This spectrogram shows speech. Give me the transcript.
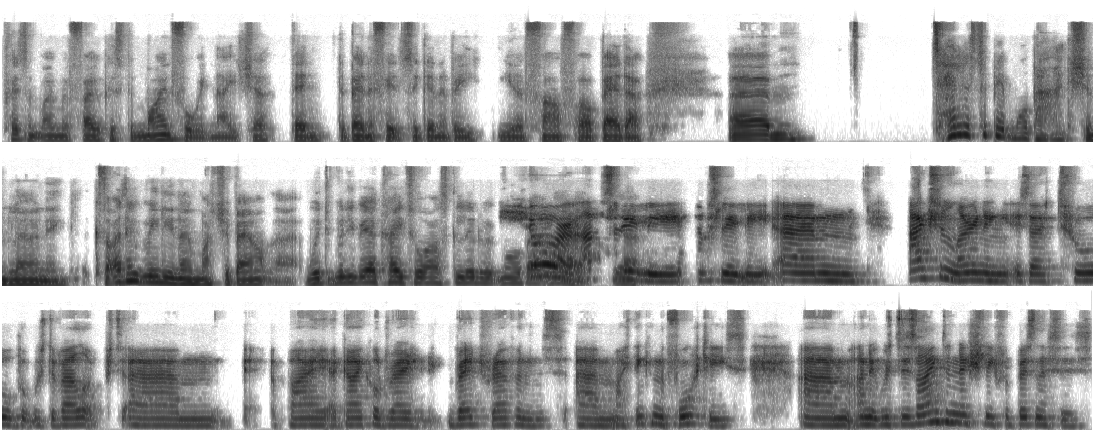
present moment focused and mindful with nature, then the benefits are going to be, you know, far, far better. Um, tell us a bit more about action learning because I don't really know much about that. Would would it be okay to ask a little bit more sure, about that? absolutely, yeah. absolutely. Um, action learning is a tool that was developed um, by a guy called Red, Reg Revans, um, I think in the 40s, um, and it was designed initially for businesses,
